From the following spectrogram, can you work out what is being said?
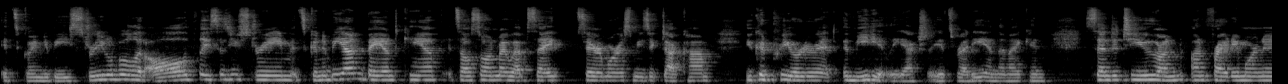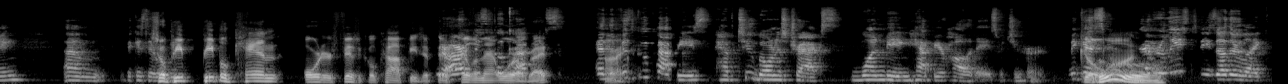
It's going to be streamable at all the places you stream. It's going to be on Bandcamp. It's also on my website, sarahmorrismusic.com. You could pre-order it immediately. Actually, it's ready, and then I can send it to you on on Friday morning. Um, because So be, pe- people can order physical copies if they're are still in that physical world, right? And All the right. physical copies have two bonus tracks. One being "Happier Holidays," which you heard. Because Go on. Ooh. I've released these other like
